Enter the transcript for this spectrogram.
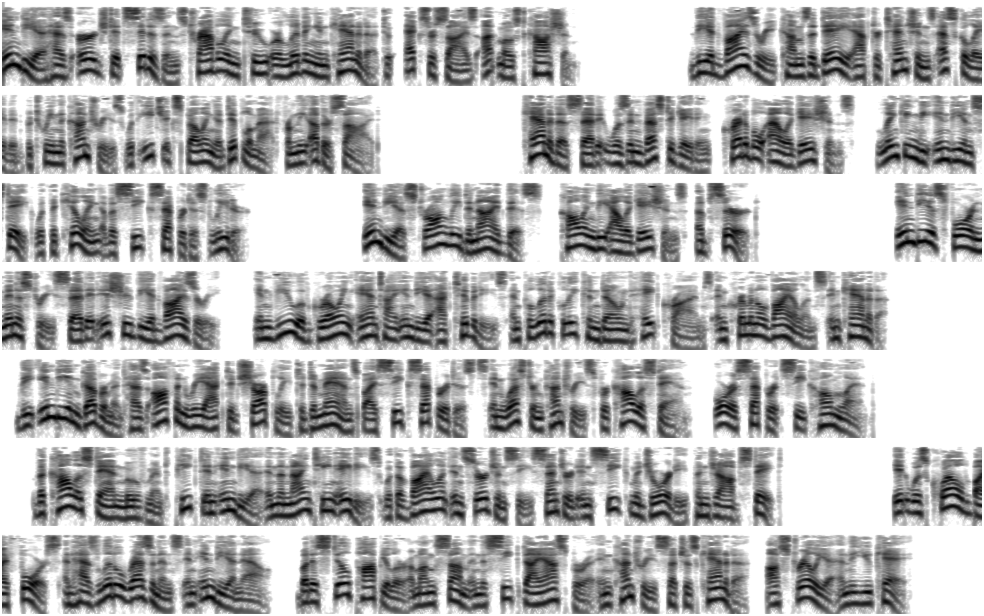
India has urged its citizens traveling to or living in Canada to exercise utmost caution. The advisory comes a day after tensions escalated between the countries with each expelling a diplomat from the other side. Canada said it was investigating credible allegations linking the Indian state with the killing of a Sikh separatist leader. India strongly denied this, calling the allegations absurd. India's foreign ministry said it issued the advisory in view of growing anti-India activities and politically condoned hate crimes and criminal violence in Canada. The Indian government has often reacted sharply to demands by Sikh separatists in Western countries for Khalistan, or a separate Sikh homeland. The Khalistan movement peaked in India in the 1980s with a violent insurgency centered in Sikh-majority Punjab state. It was quelled by force and has little resonance in India now, but is still popular among some in the Sikh diaspora in countries such as Canada, Australia and the UK.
